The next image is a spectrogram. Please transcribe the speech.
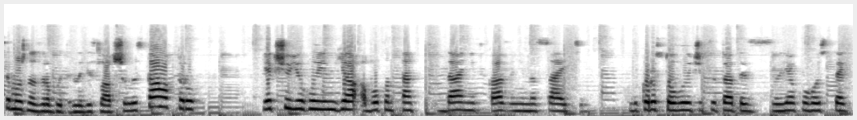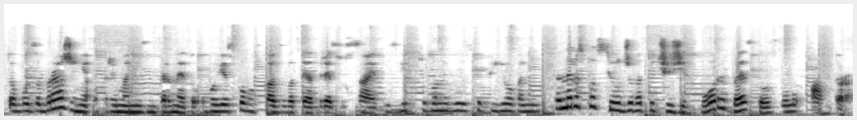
Це можна зробити, надіславши листа автору, якщо його ім'я або контактні дані вказані на сайті. Використовуючи цитати з якогось тексту або зображення, отримані з інтернету, обов'язково вказувати адресу сайту, звідки вони були скопійовані, та не розповсюджувати чужі твори без дозволу автора.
